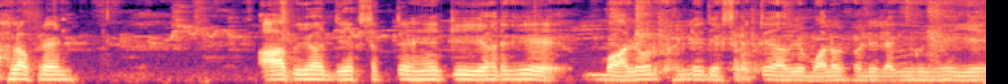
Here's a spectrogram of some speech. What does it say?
हेलो फ्रेंड आप यह देख सकते हैं कि यह देखिए बालोर फली देख सकते हैं। आप ये बालोर फली लगी हुई है, ये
